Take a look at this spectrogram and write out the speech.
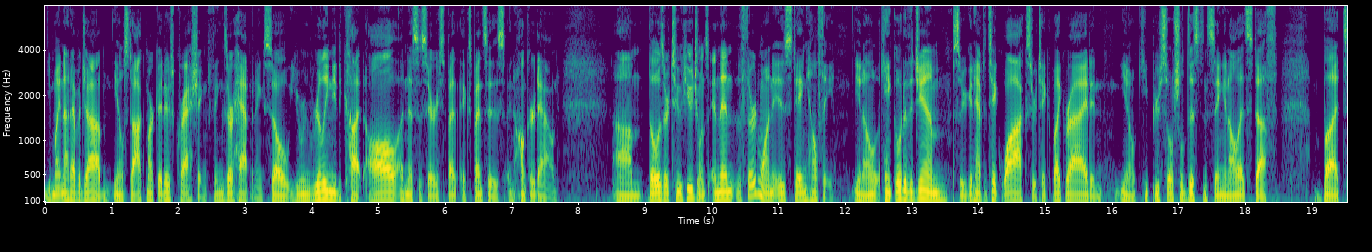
you might not have a job. You know, stock market is crashing. Things are happening. So you really need to cut all unnecessary spe- expenses and hunker down. Um, those are two huge ones. And then the third one is staying healthy. You know, can't go to the gym, so you're going to have to take walks or take a bike ride and, you know, keep your social distancing and all that stuff. But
